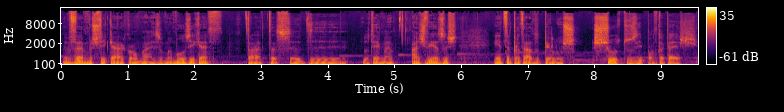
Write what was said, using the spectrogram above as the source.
vamos ficar com mais uma música. Trata-se do tema Às vezes, interpretado pelos Chutos e Pontapés.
